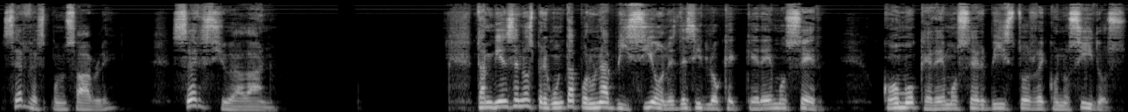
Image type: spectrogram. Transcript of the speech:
ser responsable, ser ciudadano. También se nos pregunta por una visión, es decir, lo que queremos ser, cómo queremos ser vistos, reconocidos,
